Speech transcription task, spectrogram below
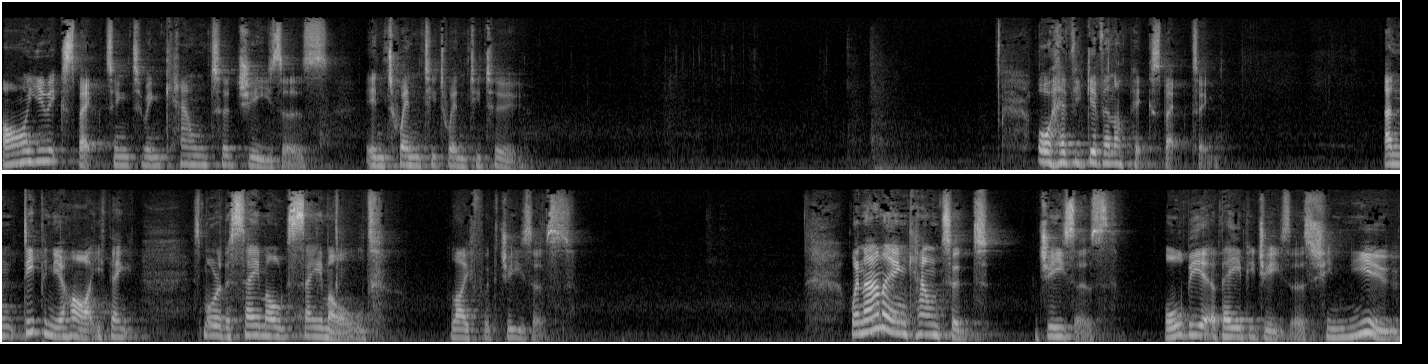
are you expecting to encounter Jesus in 2022? Or have you given up expecting? And deep in your heart, you think it's more of the same old, same old life with Jesus. When Anna encountered Jesus, albeit a baby Jesus, she knew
